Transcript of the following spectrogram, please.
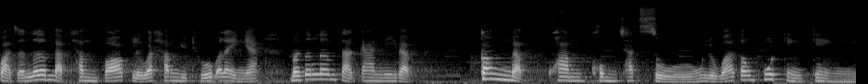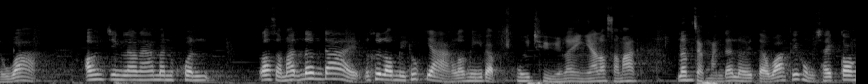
กว่าจะเริ่มแบบทำบล็อก หรือว่าทำ YouTube อะไรอย่างเงี้ย มันต้องเริ่มจากการมีแบบ กล้องแบบความคมชัดสูงหรือว่าต้องพูดเก่งๆ หรือว่า เอาจริงๆแล้วนะมันควรเราสามารถเริ่มได้ก็คือเรามีทุกอย่างเรามีแบบมือถืออะไรอย่างเงี้ยเราสามารถเริ่มจากมันได้เลย แต่ว่าที่ผมใช้กล้อง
